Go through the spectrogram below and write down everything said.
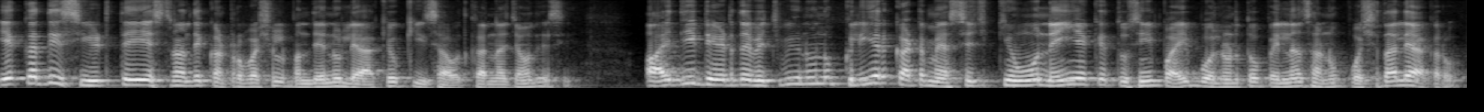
ਇੱਕ ਅੱਧੀ ਸੀਟ ਤੇ ਇਸ ਤਰ੍ਹਾਂ ਦੇ ਕੰਟਰੋਵਰਸ਼ਲ ਬੰਦੇ ਨੂੰ ਲਿਆ ਕੇ ਉਹ ਕੀ ਸਾਬਤ ਕਰਨਾ ਚਾਹੁੰਦੇ ਸੀ? ਅੱਜ ਦੀ ਡੇਟ ਦੇ ਵਿੱਚ ਵੀ ਉਹਨਾਂ ਨੂੰ ਕਲੀਅਰ ਕੱਟ ਮੈਸੇਜ ਕਿਉਂ ਨਹੀਂ ਹੈ ਕਿ ਤੁਸੀਂ ਭਾਈ ਬੋਲਣ ਤੋਂ ਪਹਿਲਾਂ ਸਾਨੂੰ ਪੁੱਛਦਾ ਲਿਆ ਕਰੋ।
